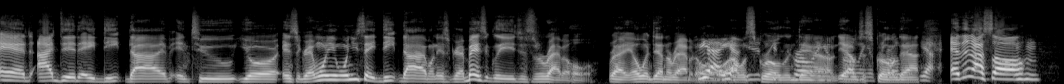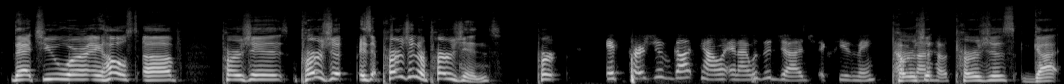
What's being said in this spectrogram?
And I did a deep dive into your Instagram. When you, when you say deep dive on Instagram, basically it's just a rabbit hole, right? I went down a rabbit hole. Yeah, yeah, I was you just keep scrolling, scrolling down. and yeah, I was just scrolling, scrolling, down. yeah. And then I saw Mhm. that you were a host of Persians. Persia. Is it Persian or Persians? Per, It's Persia's Got Talent, and I was a judge. Excuse me. I was not a Persia, host. Persia's Got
